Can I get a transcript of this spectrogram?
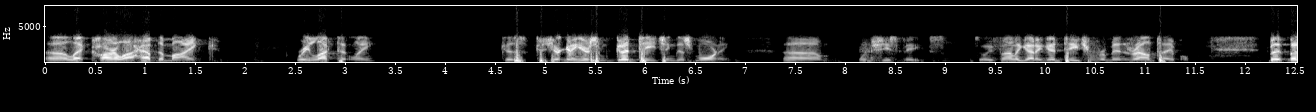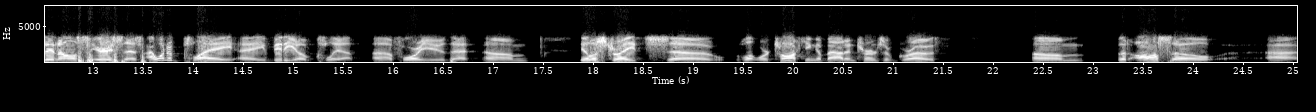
uh, let Carla have the mic, reluctantly, because you're going to hear some good teaching this morning um, when she speaks. So we finally got a good teacher for Men's Roundtable. But but in all seriousness, I want to play a video clip uh, for you that um, illustrates uh, what we're talking about in terms of growth. Um, but also, uh,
